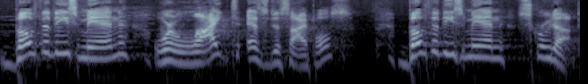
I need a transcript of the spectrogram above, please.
Both of these men were liked as disciples. Both of these men screwed up.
